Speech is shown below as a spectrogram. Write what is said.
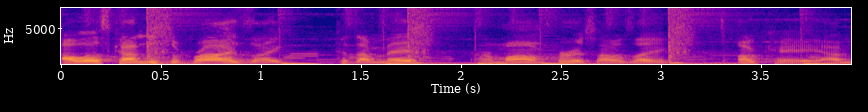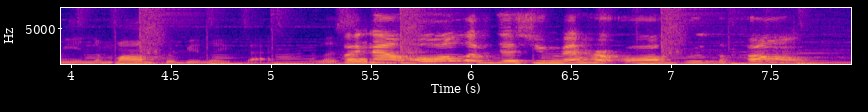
I was kind of surprised, like, cause I met her mom first. I was like, okay, I mean the mom could be laid back. Let's But see. now all of this, you met her all through the phone.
